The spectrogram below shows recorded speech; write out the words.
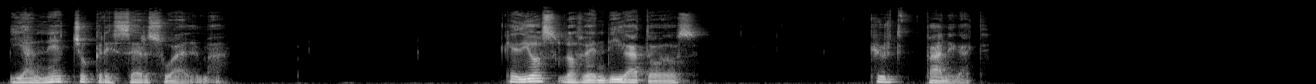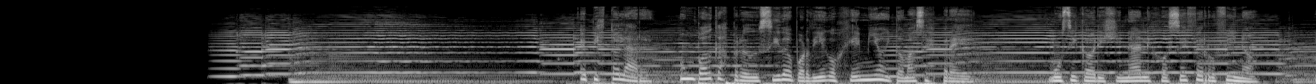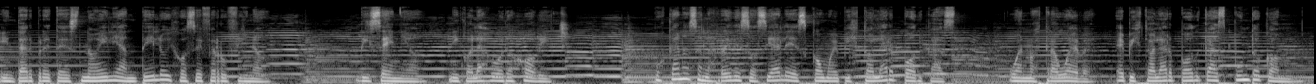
y han hecho crecer su alma. Que Dios los bendiga a todos. Kurt Vanegat Epistolar, un podcast producido por Diego Gemio y Tomás Spray. Música original José Ferrufino. Intérpretes Noelia Antelo y José Ferrufino. Diseño, Nicolás Borojovich. Búscanos en las redes sociales como Epistolar Podcast o en nuestra web epistolarpodcast.com.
